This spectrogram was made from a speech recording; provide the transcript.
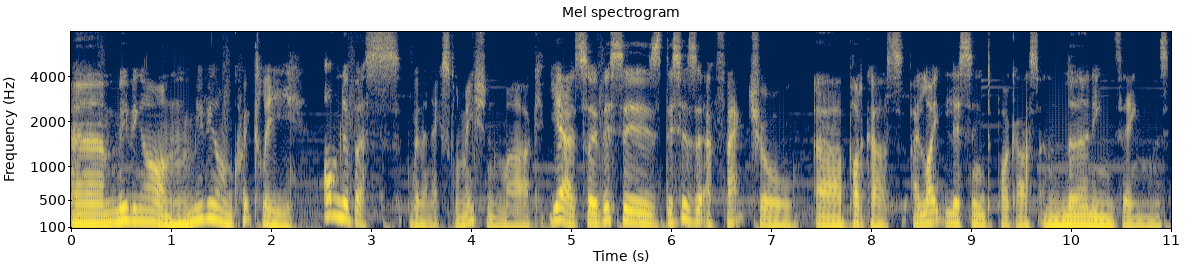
Um, moving on, moving on quickly omnibus with an exclamation mark. Yeah so this is this is a factual uh, podcast. I like listening to podcasts and learning things.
